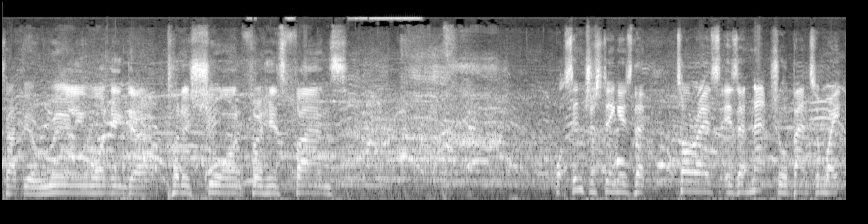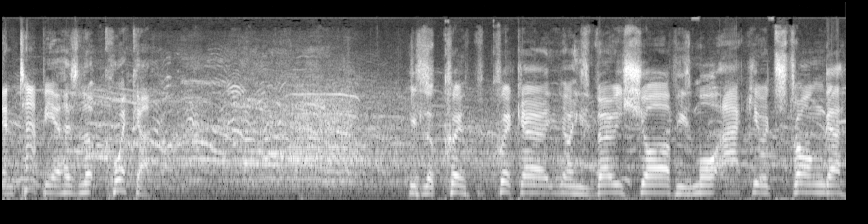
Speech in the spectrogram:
Tapia really wanting to put a show on for his fans. What's interesting is that Torres is a natural bantamweight and Tapia has looked quicker. He's looked quick, quicker, you know, he's very sharp, he's more accurate, stronger.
